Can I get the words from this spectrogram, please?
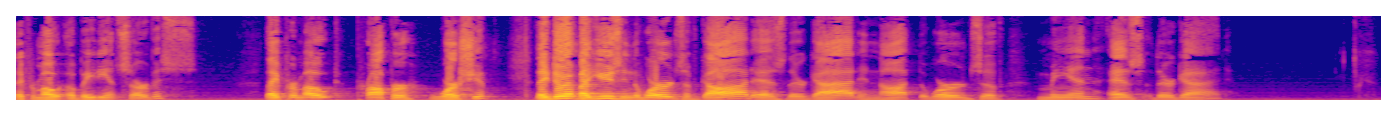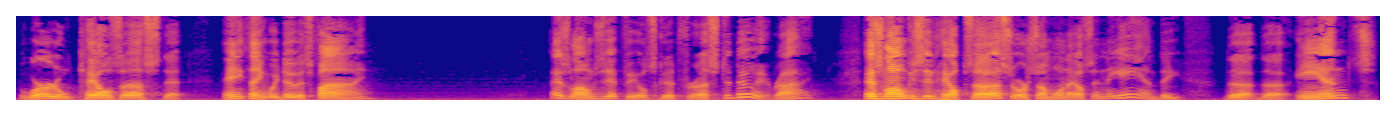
they promote obedient service, they promote proper worship. They do it by using the words of God as their guide and not the words of men as their guide. The world tells us that anything we do is fine as long as it feels good for us to do it, right? As long as it helps us or someone else in the end. The, the, the ends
